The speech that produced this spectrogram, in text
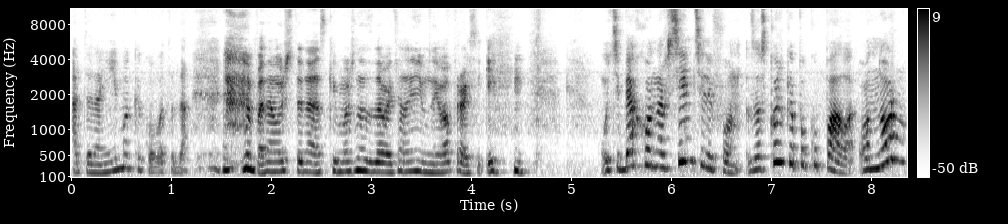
от анонима какого-то, да, потому что на ски можно задавать анонимные вопросики. У тебя Honor 7 телефон? За сколько покупала? Он норм?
